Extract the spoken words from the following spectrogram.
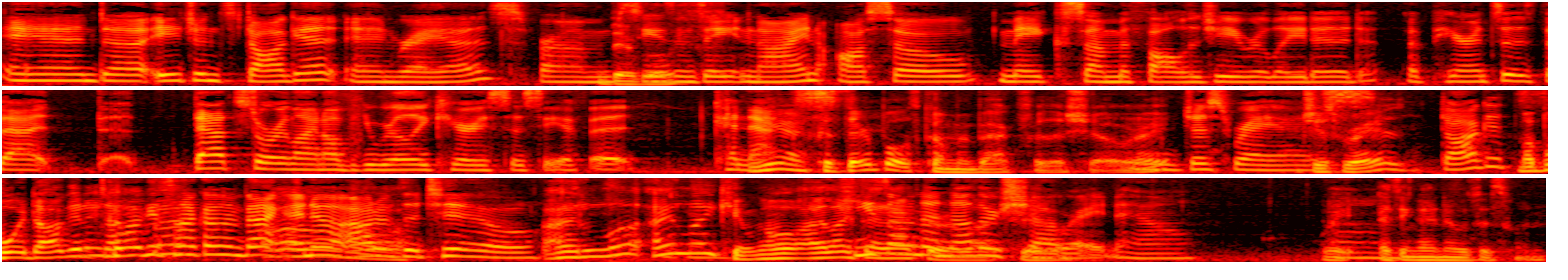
And uh, Agents Doggett and Reyes from They're seasons both- eight and nine also make some mythology related appearances. That that storyline, I'll be really curious to see if it connects. Yeah, because they're both coming back for the show, right? just Reyes. Just Reyes? Doggett's My boy Doggett ain't coming Doggett's back? not coming back. I know. Out Oh. of the two, I lo- I like him. Oh, I like he's on another show too. right now. Wait, I think I know this one.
